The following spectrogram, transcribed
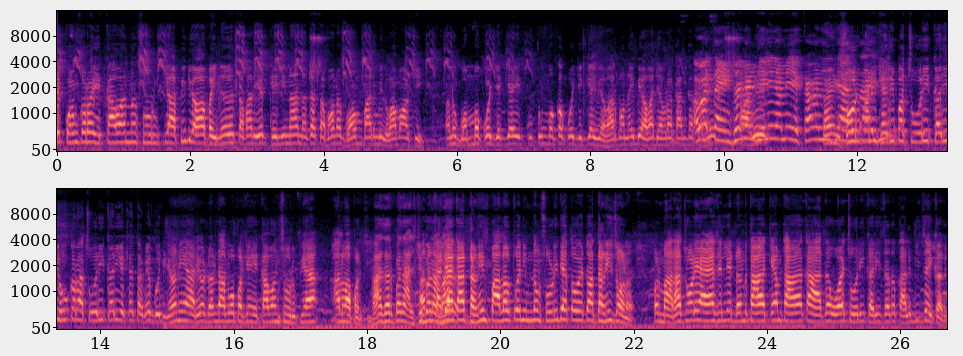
એક કામ કરો એકાવન સો રૂપિયા આપી દો આ ભાઈને. તમારી એક થેલી ના નકર તમારો ગોમ બાર મિલવામાં આવશે. અને ગોમમાં કોઈ જગ્યાએ કુટુંબમાં કે કોઈ જગ્યાએ વ્યવહારમાં નહીં બે હવા દેવરા કામ હવે કરતા ત્રણસો ગ્રામ અમે એકાવન ત્રણસો રૂપિયા રૂપિયાની થેલી પર ચોરી કરી હું કરવા ચોરી કરી એટલે તમે ગુંજ્યો ને આર્યો દંડ આલવો પડશે 5100 રૂપિયા. આલવા પડશે. હા સરપંચ આલશું પણ કદાચ અમારે- આ ધણીને પાલવતો ને એમને છોડી દેતો હોય તો આ ધણી જોણ. પણ મારા જોડે આયા છે એટલે દંડ થાય કેમ થાય? કે આજે હોય ચોરી કરી છે તો કાલે બીજે કરે.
